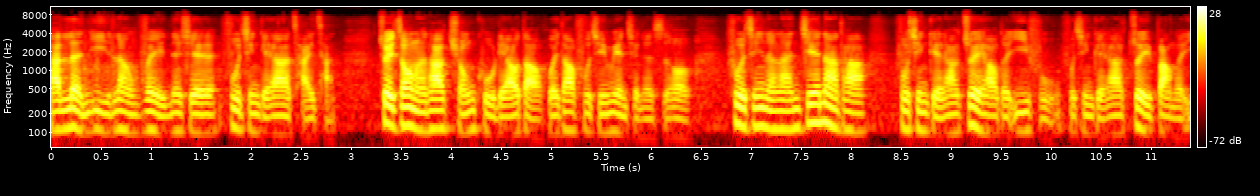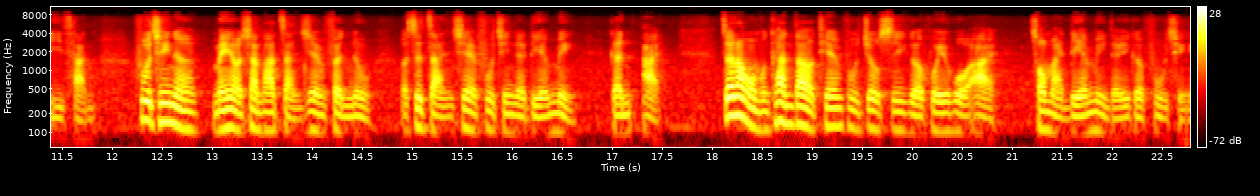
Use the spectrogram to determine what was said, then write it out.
他任意浪费那些父亲给他的财产，最终呢，他穷苦潦倒回到父亲面前的时候，父亲仍然接纳他，父亲给他最好的衣服，父亲给他最棒的一餐，父亲呢，没有向他展现愤怒，而是展现父亲的怜悯跟爱，这让我们看到天父就是一个挥霍爱、充满怜悯的一个父亲，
